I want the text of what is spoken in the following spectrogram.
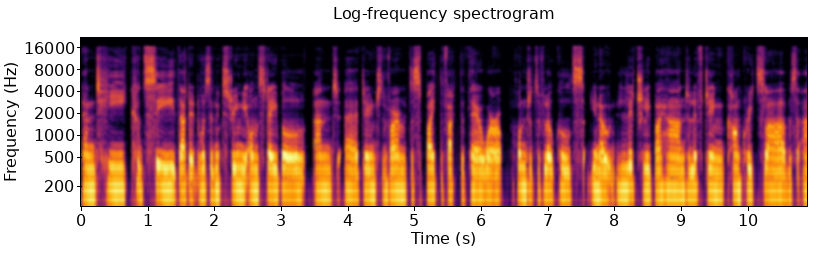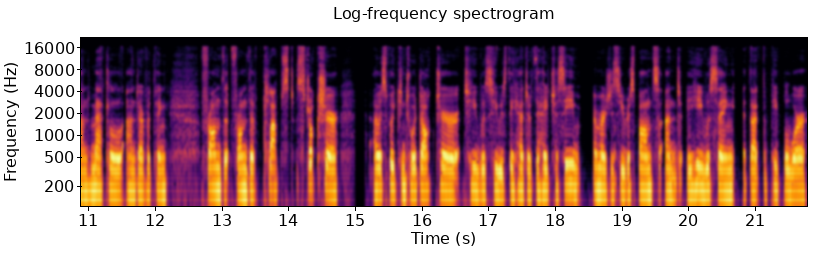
And he could see that it was an extremely unstable and uh, dangerous environment, despite the fact that there were hundreds of locals, you know, literally by hand lifting concrete slabs and metal and everything from the from the collapsed structure. I was speaking to a doctor. He was he was the head of the HSE emergency response, and he was saying that the people were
